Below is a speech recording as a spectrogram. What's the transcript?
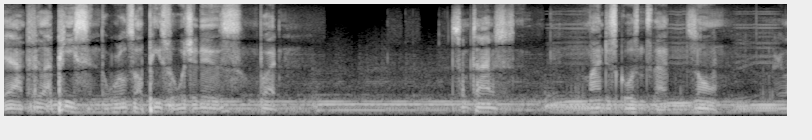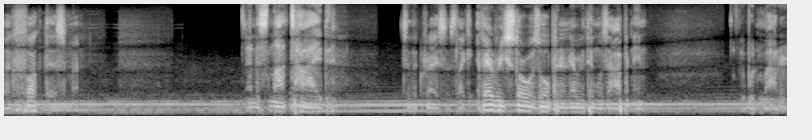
yeah, I feel at peace and the world's all peaceful, which it is. But sometimes mind just goes into that zone. You're like, fuck this, man. And it's not tied to the crisis. Like if every store was open and everything was happening, it wouldn't matter.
